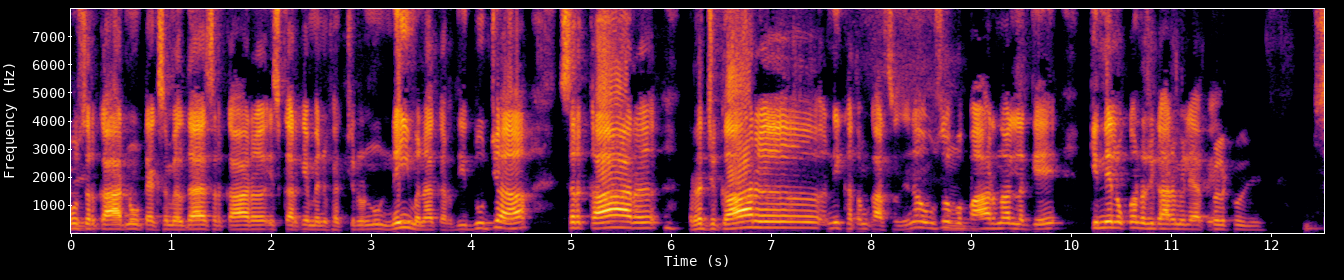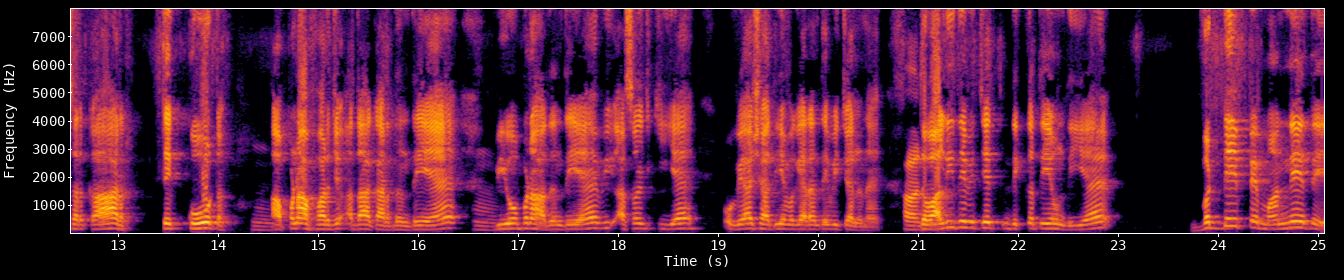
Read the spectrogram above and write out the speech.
ਉਹ ਸਰਕਾਰ ਨੂੰ ਟੈਕਸ ਮਿਲਦਾ ਹੈ ਸਰਕਾਰ ਇਸ ਕਰਕੇ ਮੈਨੂਫੈਕਚਰਰ ਨੂੰ ਨਹੀਂ ਮਨਾ ਕਰਦੀ। ਦੂਜਾ ਸਰਕਾਰ ਰੁਜ਼ਗਾਰ ਨਹੀਂ ਖਤਮ ਕਰ ਸਕਦੀ ਨਾ ਉਸ। ਵਪਾਰ ਨਾਲ ਲੱਗੇ ਕਿੰਨੇ ਲੋਕਾਂ ਨੂੰ ਰੁਜ਼ਗਾਰ ਮਿਲਿਆ ਪਿਆ। ਬਿਲਕੁਲ ਜੀ। ਸਰਕਾਰ ਤੇ ਕੋਰਟ ਆਪਣਾ ਫਰਜ਼ ਅਦਾ ਕਰ ਦਿੰਦੇ ਐ ਵੀ ਉਹ ਬਣਾ ਦਿੰਦੇ ਐ ਵੀ ਅਸਲ 'ਚ ਕੀ ਹੈ ਉਹ ਵਿਆਹ ਸ਼ਾਦੀਆਂ ਵਗੈਰਾ ਤੇ ਵੀ ਚੱਲਣਾ ਹੈ ਦੀਵਾਲੀ ਦੇ ਵਿੱਚ ਦਿੱਕਤ ਇਹ ਹੁੰਦੀ ਹੈ ਵੱਡੇ ਪੈਮਾਨੇ ਤੇ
